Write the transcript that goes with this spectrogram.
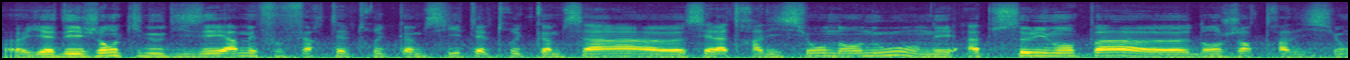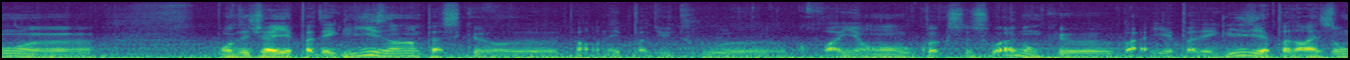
Il euh, y a des gens qui nous disaient Ah, mais faut faire tel truc comme ci, tel truc comme ça, euh, c'est la tradition. Non, nous, on n'est absolument pas euh, dans ce genre de tradition. Bon, déjà, il n'y a pas d'église, hein, parce qu'on bah, n'est pas du tout croyant ou quoi que ce soit. Donc, bah, il n'y a pas d'église, il n'y a pas de raison.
